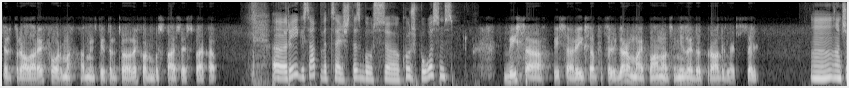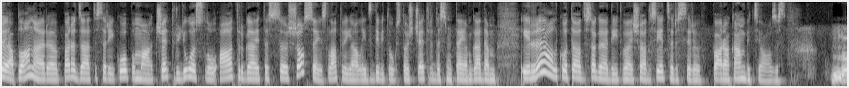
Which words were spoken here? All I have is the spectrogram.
teritoriālā reforma, administratīva teritoriālā reforma būs stājusies spēkā. Rīgas apveceļš tas būs kurš posms? Visā, visā Rīgas apveceļa garumā ir plānots viņu izveidot par ātrgaitas ceļu. Mm, un šajā plānā ir paredzētas arī kopumā četru joslu ātrgaitas šosejas Latvijā līdz 2040. gadam. Ir reāli ko tādu sagaidīt, vai šādas ieceres ir pārāk ambiciozas? Nu,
